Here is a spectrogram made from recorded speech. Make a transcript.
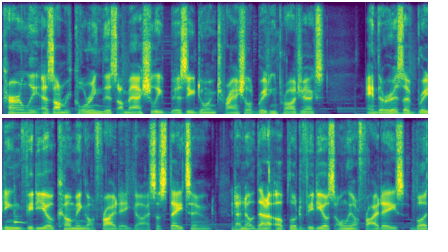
currently as I'm recording this, I'm actually busy doing tarantula breeding projects, and there is a breeding video coming on Friday, guys, so stay tuned. And I know that I upload videos only on Fridays, but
